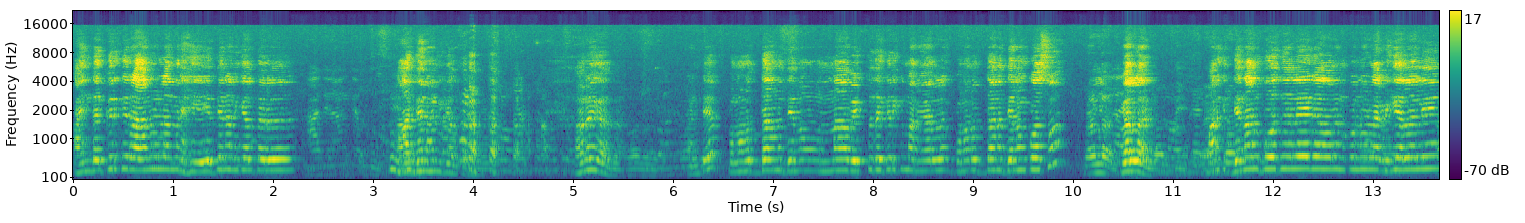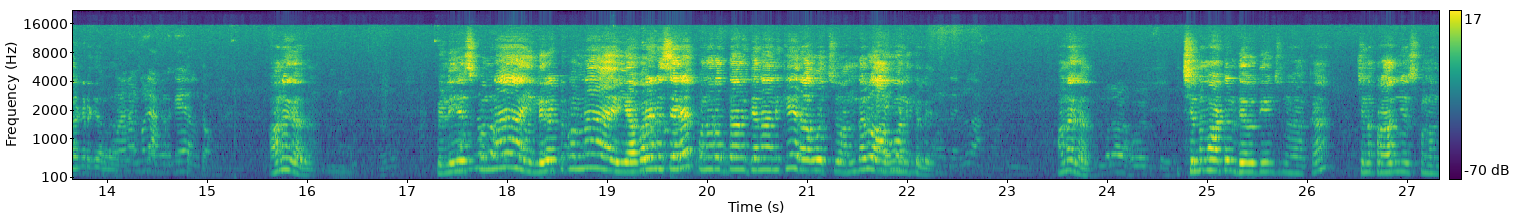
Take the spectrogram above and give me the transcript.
ఆయన దగ్గరికి రాని వాళ్ళందరూ ఏ దినానికి వెళ్తారు? ఆ దినానికి వెళ్తాం ఆ దినానికి వెళ్తారు. అవునే కదా? అంటే పునరుద్ధాన దినం ఉన్న వ్యక్తి దగ్గరికి మనం వెళ్ళాలి పునరుద్ధాన దినం కోసం వెళ్ళాలి. మనకి దినాలు భోజనాలే కావాలనుకున్న వాళ్ళు ఎక్కడికి వెళ్ళాలి? అవునే కదా? పెళ్ళి చేసుకున్నా ఇల్లు కట్టుకున్నా ఎవరైనా సరే పునరుద్ధాన దినానికి రావచ్చు. అందరూ ఆహ్వానితులే. అందరూ అవునా కదా? చిన్న మాటలు దీవించిన కాక చిన్న ప్రార్థన చేసుకున్నాం.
